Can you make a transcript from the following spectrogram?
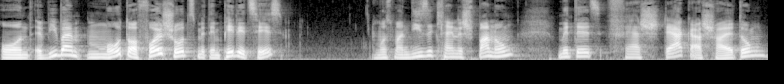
Und wie beim Motorvollschutz mit den PDCs muss man diese kleine Spannung mittels Verstärkerschaltung,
